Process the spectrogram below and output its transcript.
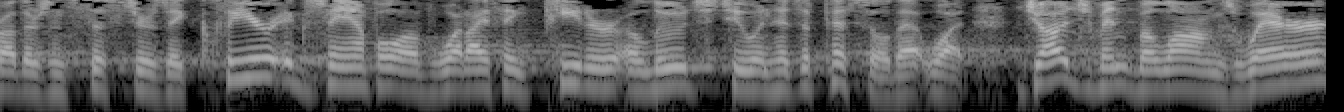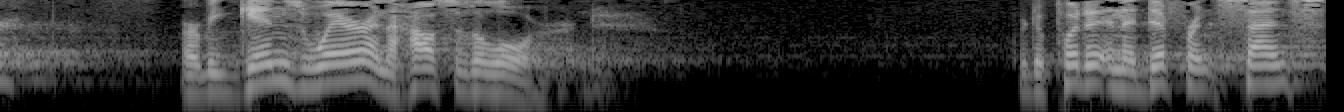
brothers and sisters, a clear example of what I think Peter alludes to in his epistle, that what? Judgment belongs where? or begins where? In the house of the Lord. Or to put it in a different sense,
